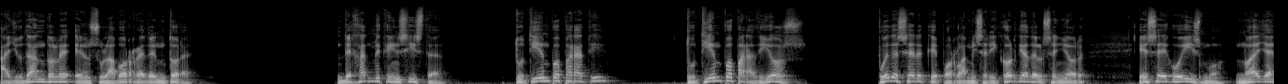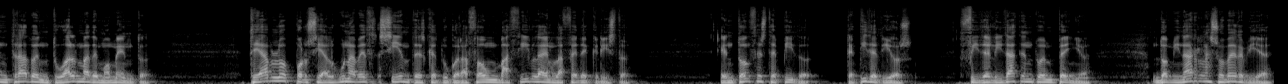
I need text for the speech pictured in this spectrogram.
ayudándole en su labor redentora. Dejadme que insista, tu tiempo para ti, tu tiempo para Dios. Puede ser que por la misericordia del Señor ese egoísmo no haya entrado en tu alma de momento. Te hablo por si alguna vez sientes que tu corazón vacila en la fe de Cristo. Entonces te pido, te pide Dios, fidelidad en tu empeño, dominar la soberbia,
